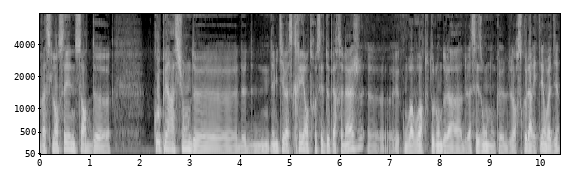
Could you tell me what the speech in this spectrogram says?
va se lancer une sorte de coopération de, d'amitié va se créer entre ces deux personnages euh, qu'on va voir tout au long de la de la saison donc euh, de leur scolarité on va dire.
